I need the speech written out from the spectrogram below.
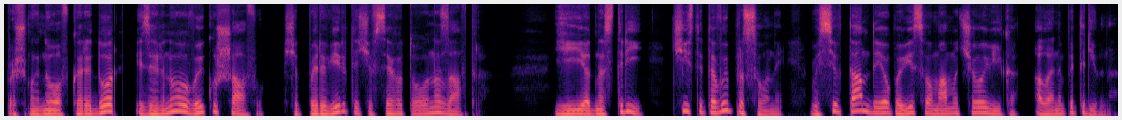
Прошмигнула в коридор і заглянула в велику шафу, щоб перевірити, чи все готово на завтра. Її однострій, чистий та випросуваний, висів там, де його повісила мама чоловіка, Олена Петрівна,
